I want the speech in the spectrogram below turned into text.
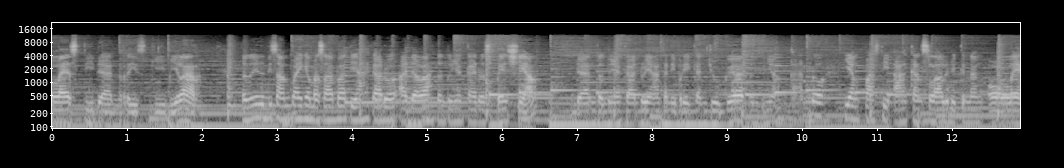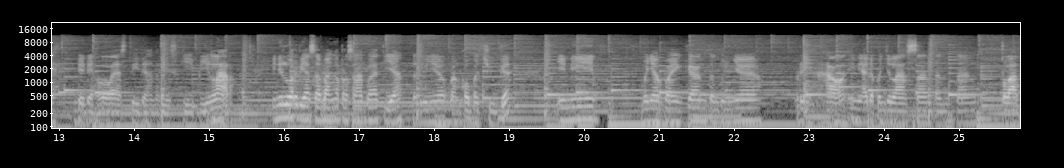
Lesti dan Rizky Bilar. Tentunya disampaikan sahabat ya, kado adalah tentunya kado spesial dan tentunya kado yang akan diberikan juga tentunya kado yang pasti akan selalu dikenang oleh Dede Lesti dan Rizky Bilar. Ini luar biasa banget persahabat ya, tentunya Bang Kobat juga ini menyampaikan tentunya perihal ini ada penjelasan tentang plat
